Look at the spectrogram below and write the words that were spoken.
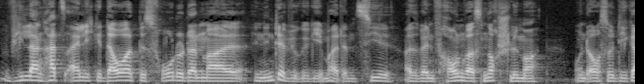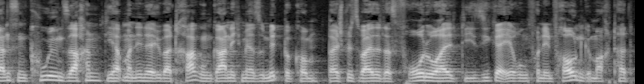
wie lange hat es eigentlich gedauert, bis Frodo dann mal ein Interview gegeben hat im Ziel? Also bei den Frauen war es noch schlimmer. Und auch so die ganzen coolen Sachen, die hat man in der Übertragung gar nicht mehr so mitbekommen. Beispielsweise, dass Frodo halt die Siegerehrung von den Frauen gemacht hat,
